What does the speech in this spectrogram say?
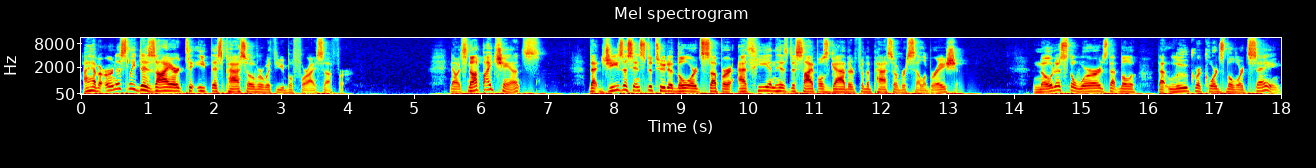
I have earnestly desired to eat this Passover with you before I suffer. Now, it's not by chance that Jesus instituted the Lord's Supper as he and his disciples gathered for the Passover celebration. Notice the words that, the, that Luke records the Lord saying.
